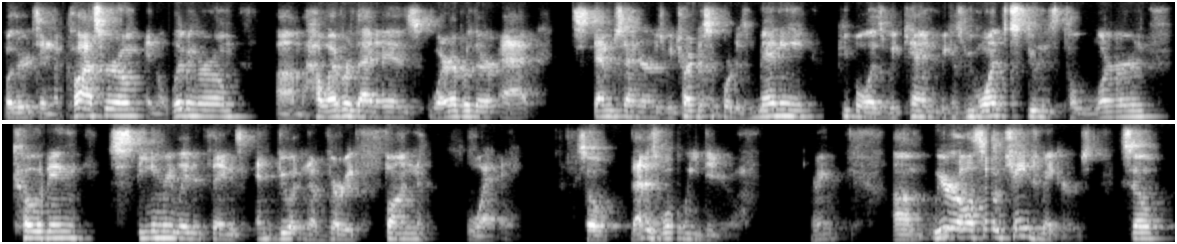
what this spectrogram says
whether it's in the classroom, in the living room, um, however that is, wherever they're at, STEM centers, we try to support as many people as we can because we want students to learn coding, STEAM related things and do it in a very fun way. So that is what we do, right? Um, we are also change makers. So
